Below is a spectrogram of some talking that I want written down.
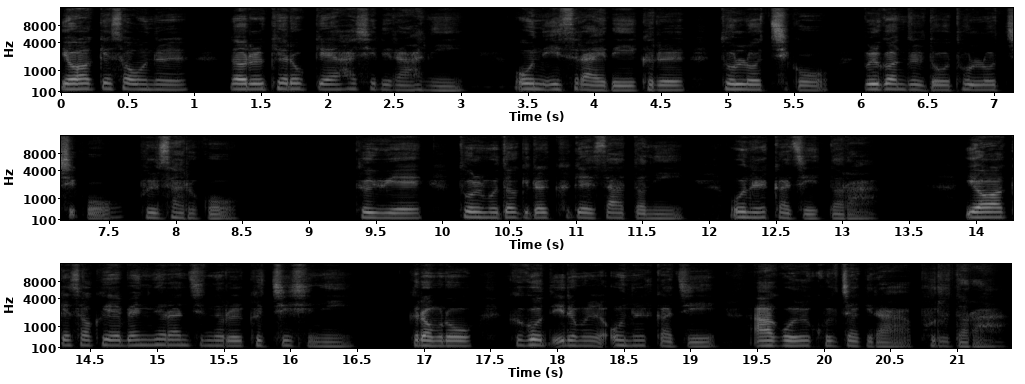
여호와께서 오늘 너를 괴롭게 하시리라 하니 온 이스라엘이 그를 돌로 치고 물건들도 돌로 치고 불사르고 그 위에 돌무더기를 크게 쌓았더니 오늘까지 있더라. 여호와께서 그의 맹렬한 진노를 그치시니 그러므로 그곳 이름을 오늘까지 아골 골짜기라 부르더라.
